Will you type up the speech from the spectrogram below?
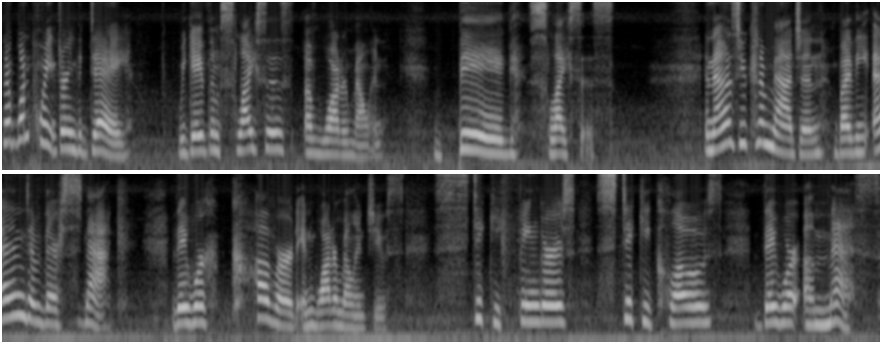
And at one point during the day, we gave them slices of watermelon, big slices. And as you can imagine, by the end of their snack, they were covered in watermelon juice. Sticky fingers, sticky clothes. They were a mess.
